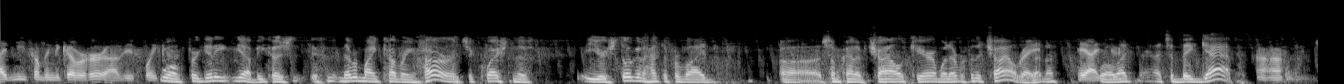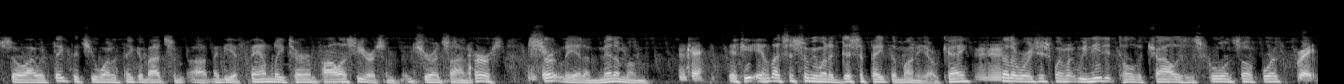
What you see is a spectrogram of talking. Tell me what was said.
I need something to cover her, obviously. Well, forgetting, yeah, because if, never mind covering her, it's a question of you're still going to have to provide uh, some kind of child care and whatever for the child. Right. Yeah. Well, that, that's a big gap. Uh-huh. So I would think that you want to think about some uh, maybe a family term policy or some insurance on her. Certainly, at a minimum, Okay. if you if, let's assume you want to dissipate the money, okay? Mhm. In other words, just when we need it till the child is in school and so forth. Right.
